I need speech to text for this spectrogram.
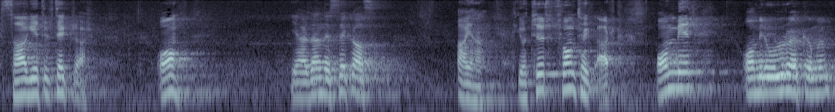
Sağ getir tekrar. 10. Yerden destek al. Ayağın. Götür. Son tekrar. 11. 11 uğurlu rakamım.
